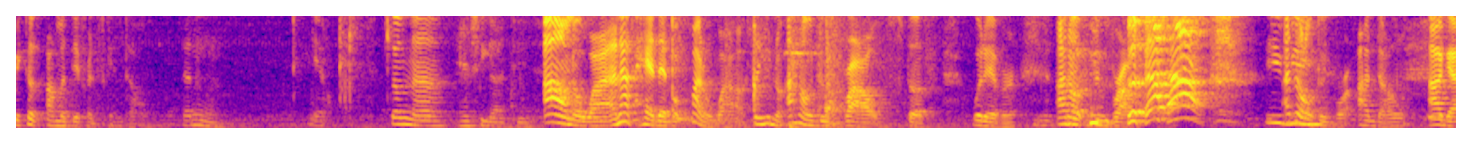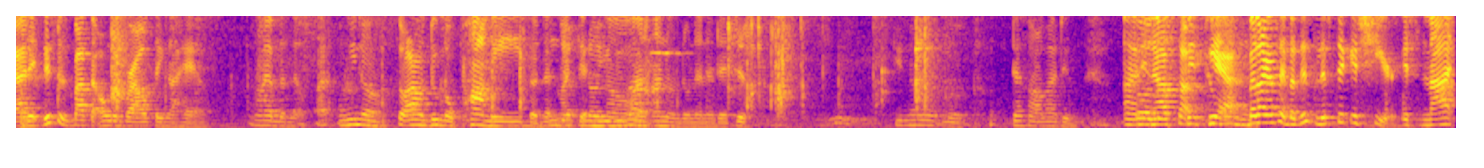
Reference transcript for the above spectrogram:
because I'm a different skin tone. That's Mm. yeah. So nah, And she got this. I don't know why, and I've had that for quite a while. So you know, I don't do brow stuff. Whatever. I don't do brow. stuff. I don't do brow. I don't. I got it. This is about the only brow thing I have. I don't have nothing else. I, we know. So I don't do no pomades or nothing like that. No, No, you do I, not. I don't do none of that. Just You know what? Look. that's all I do. Uh, and I'll stop- yeah, but like I said, but this lipstick is sheer. It's not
